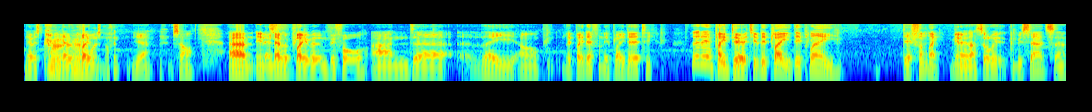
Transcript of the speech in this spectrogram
never never play with nothing. yeah, so um, you know, never played with them before, and uh, they are they play different. They play dirty. Well, they don't play dirty. They play they play differently. You know, that's all it could be said. So,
